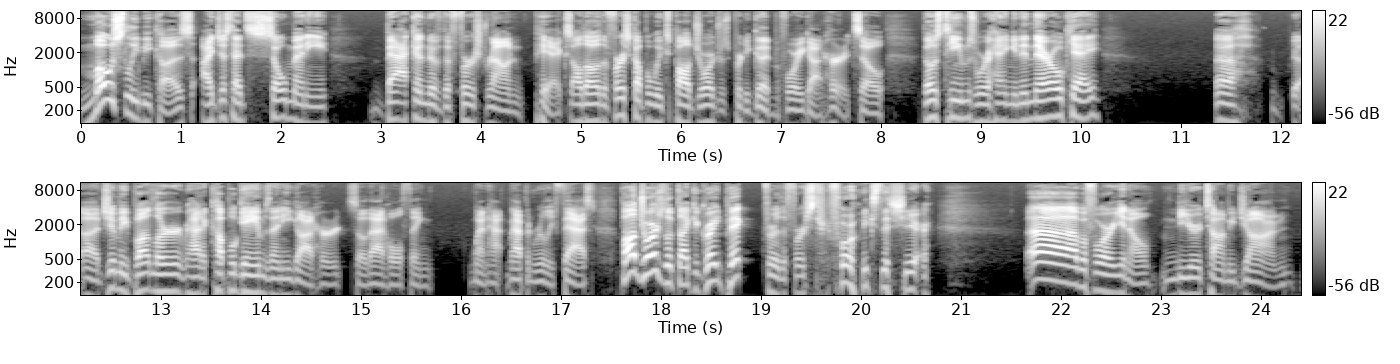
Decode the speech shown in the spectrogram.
Mostly because I just had so many back end of the first round picks. Although the first couple weeks, Paul George was pretty good before he got hurt. So those teams were hanging in there okay. Uh, uh, Jimmy Butler had a couple games, then he got hurt. So that whole thing went ha- happened really fast. Paul George looked like a great pick for the first three four weeks this year. Uh, before you know, near Tommy John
